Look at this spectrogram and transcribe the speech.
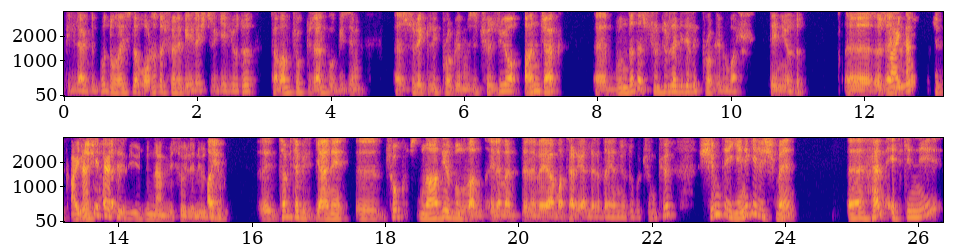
pillerdi bu. Dolayısıyla orada da şöyle bir eleştiri geliyordu. Tamam çok güzel bu bizim e, süreklilik problemimizi çözüyor ancak bunda da sürdürülebilirlik problemi var deniyordu. Özellikle kaynak, kaynak yetersizliği yüzünden mi söyleniyordu? Hayır, e, tabii tabii. Yani e, çok nadir bulunan elementlere veya materyallere dayanıyordu bu çünkü. Şimdi yeni gelişme e, hem etkinliği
